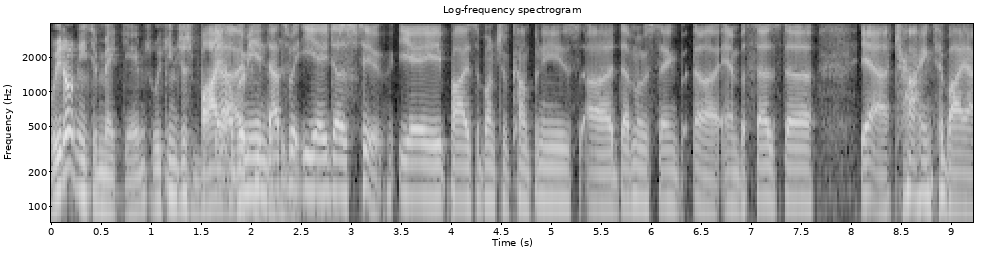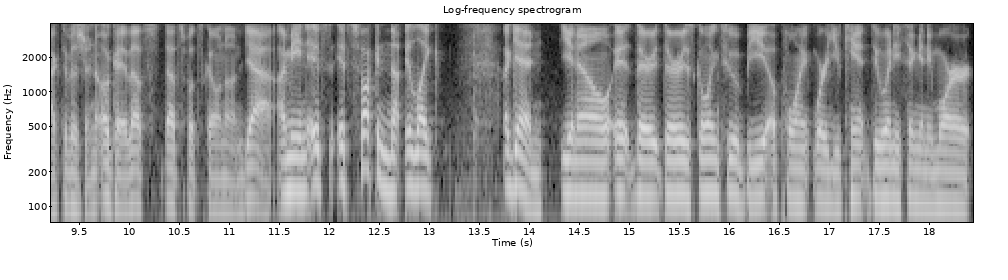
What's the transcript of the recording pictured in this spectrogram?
we don't need to make games. We can just buy yeah, other I mean that's what EA does too. EA buys a bunch of companies. Uh, Devin was saying, uh, and Bethesda, yeah, trying to buy Activision. Okay, that's that's what's going on. Yeah, I mean it's it's fucking like, again, you know, it, there there is going to be a point where you can't do anything anymore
